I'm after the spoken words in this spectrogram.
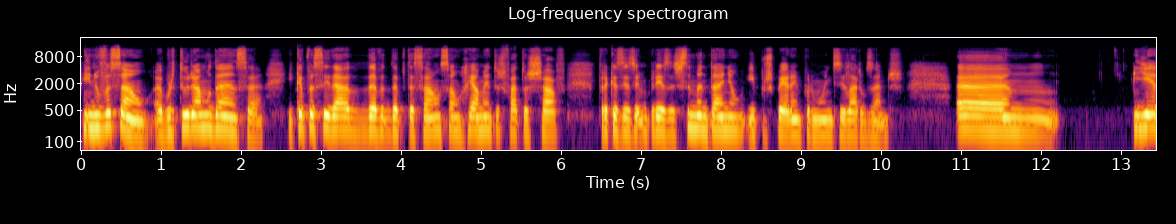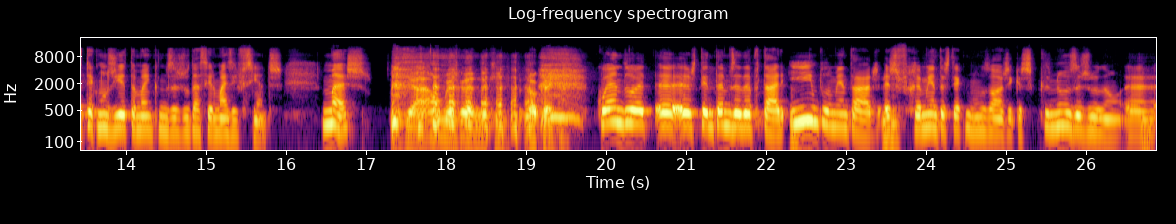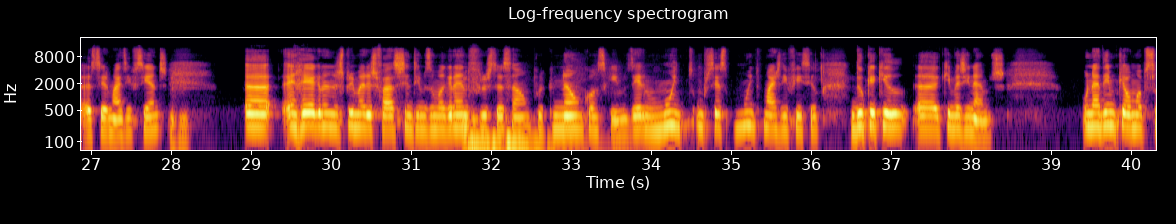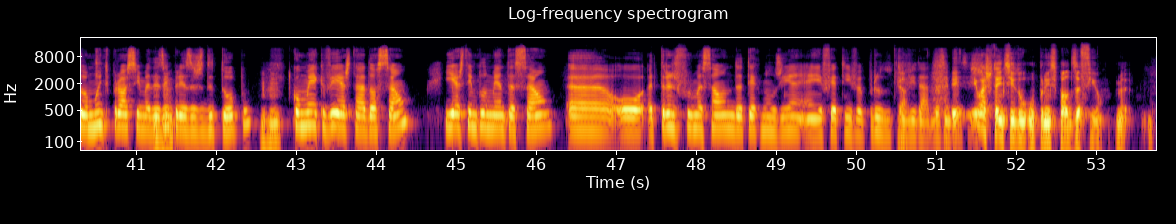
Inovação, abertura à mudança e capacidade de adaptação são realmente os fatores-chave para que as empresas se mantenham e prosperem por muitos e largos anos. Um, e é a tecnologia também que nos ajuda a ser mais eficientes. Mas. Já há um mês grande aqui. Ok. Quando as tentamos adaptar e implementar uhum. as ferramentas tecnológicas que nos ajudam a, a ser mais eficientes. Uhum Uh, em regra, nas primeiras fases sentimos uma grande uhum. frustração porque não conseguimos. É muito, um processo muito mais difícil do que aquilo uh, que imaginamos. O Nadim, que é uma pessoa muito próxima das uhum. empresas de topo, uhum. como é que vê esta adoção e esta implementação uh, ou a transformação da tecnologia em efetiva produtividade das empresas? Eu acho que tem sido o principal desafio.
